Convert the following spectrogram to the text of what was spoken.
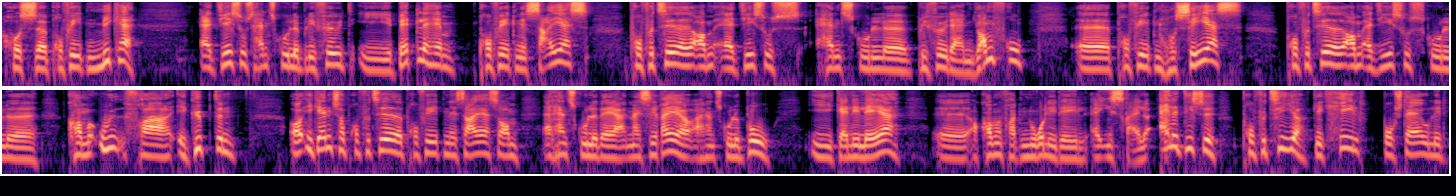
hos profeten Mika, at Jesus han skulle blive født i Bethlehem. Profeten Esajas profeterede om, at Jesus han skulle blive født af en jomfru. Profeten Hoseas profeterede om, at Jesus skulle øh, komme ud fra Ægypten. Og igen så profeterede profeten Esajas om, at han skulle være naziræer, og at han skulle bo i Galilea øh, og komme fra den nordlige del af Israel. Og alle disse profetier gik helt bogstaveligt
